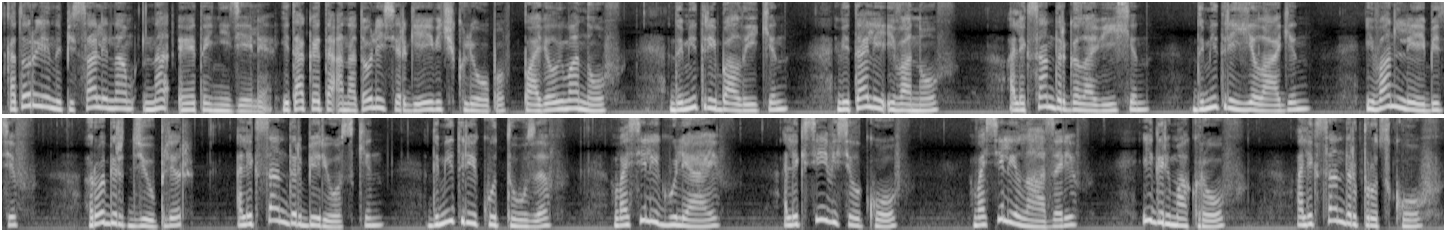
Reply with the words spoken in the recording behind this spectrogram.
которые написали нам на этой неделе. Итак, это Анатолий Сергеевич Клепов, Павел Иванов, Дмитрий Балыкин, Виталий Иванов, Александр Головихин – Дмитрий Елагин, Иван Лебедев, Роберт Дюплер, Александр Березкин, Дмитрий Кутузов, Василий Гуляев, Алексей Веселков, Василий Лазарев, Игорь Макров, Александр Пруцков,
